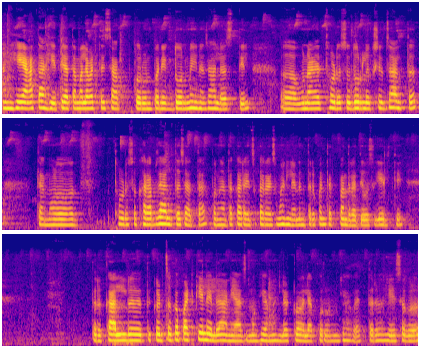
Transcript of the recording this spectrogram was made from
आणि हे आता आहे. ते आता मला वाटतं साफ करून पण एक दोन महिने झालं असतील. उन्हाळ्यात थोडंसं दुर्लक्ष झालं त्यामुळं थोडंसं खराब झालतंच आता. पण आता करायचं करायचं म्हणल्यानंतर पण त्यात पंधरा दिवस गेलते. तर काल तिकडचं कपाट केलेलं आणि आज मग ह्या म्हणलं ट्रॉल्या करून घ्याव्यात. तर हे सगळं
